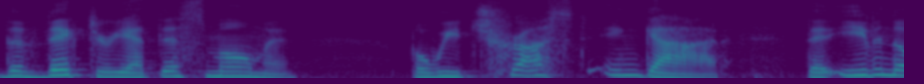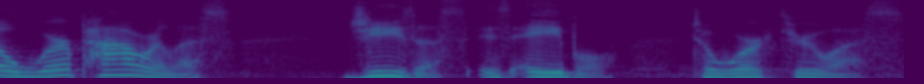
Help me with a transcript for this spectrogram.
the victory at this moment. But we trust in God that even though we're powerless, Jesus is able to work through us.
